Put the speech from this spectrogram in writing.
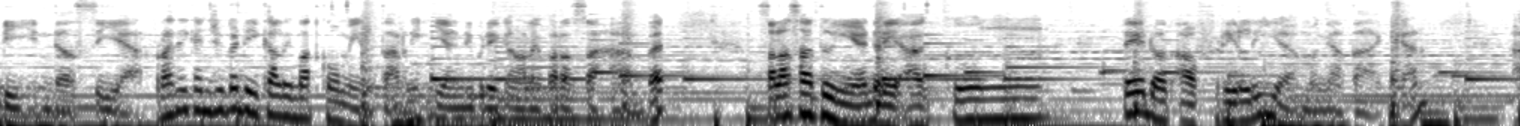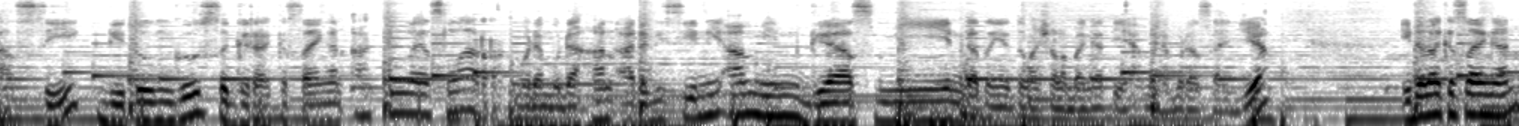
di Indosiar. Perhatikan juga di kalimat komentar nih yang diberikan oleh para sahabat. Salah satunya dari akun T.Afrilia mengatakan Asik, ditunggu segera kesayangan aku Leslar. Mudah-mudahan ada di sini, amin. Gasmin, katanya itu Masya Allah banget ya. Mudah-mudahan saja idola kesayangan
